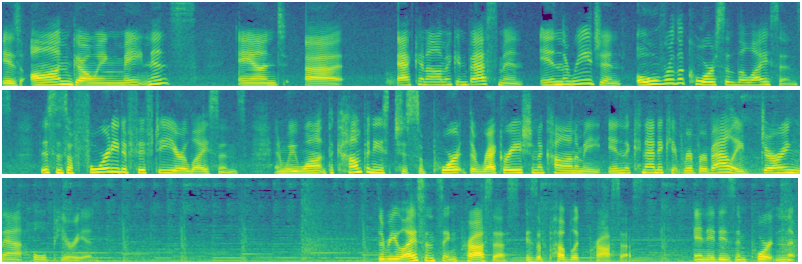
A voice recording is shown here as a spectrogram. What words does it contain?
is ongoing maintenance and uh, economic investment in the region over the course of the license. This is a 40 to 50 year license and we want the companies to support the recreation economy in the Connecticut River Valley during that whole period. The relicensing process is a public process, and it is important that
